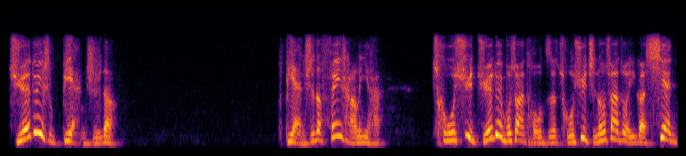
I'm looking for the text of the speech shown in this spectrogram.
绝对是贬值的，贬值的非常厉害。储蓄绝对不算投资，储蓄只能算作一个现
